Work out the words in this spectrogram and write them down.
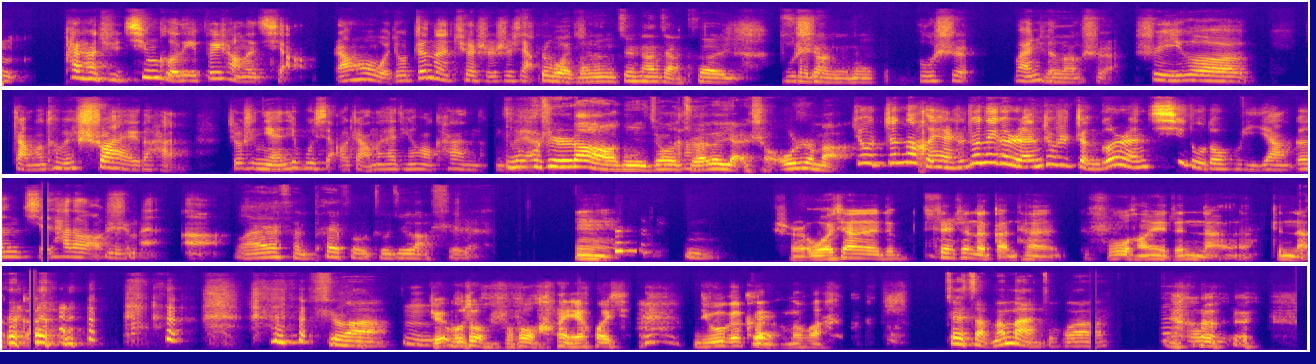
看上去亲和力非常的强。然后我就真的确实是想，是我们经常讲课不是，不是完全不是，是一个长得特别帅的，还就是年纪不小，长得还挺好看的。不知道你就觉得眼熟是吗？就真的很眼熟，就那个人就是整个人气度都不一样，跟其他的老师们啊。我还是很佩服朱菊老师的。嗯 嗯，是我现在就深深的感叹，服务行业真难啊，真难干。是吧？嗯，绝不做服务行业。我想，如果可能的话，这怎么满足啊？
